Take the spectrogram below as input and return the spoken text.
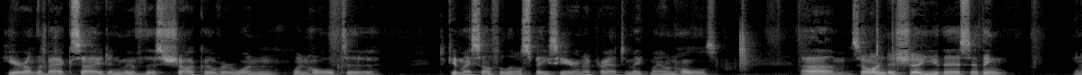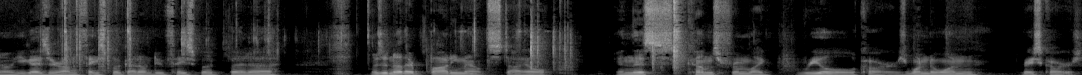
here on the back side and move this shock over one one hole to to give myself a little space here and I probably have to make my own holes. Um, so I wanted to show you this. I think, you know, you guys are on Facebook. I don't do Facebook, but uh, there's another body mount style and this comes from like real cars, one-to-one race cars.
